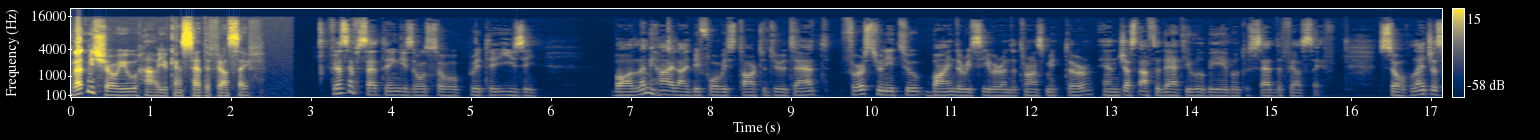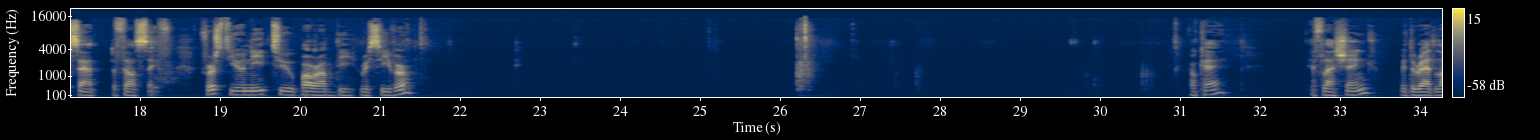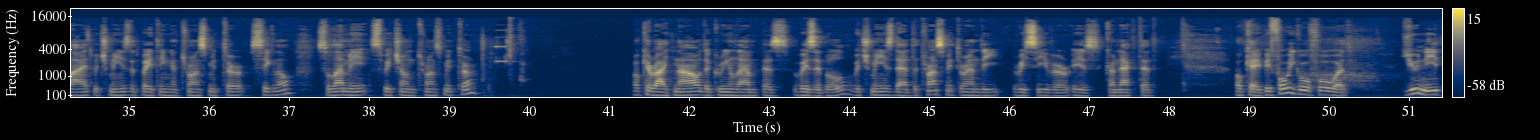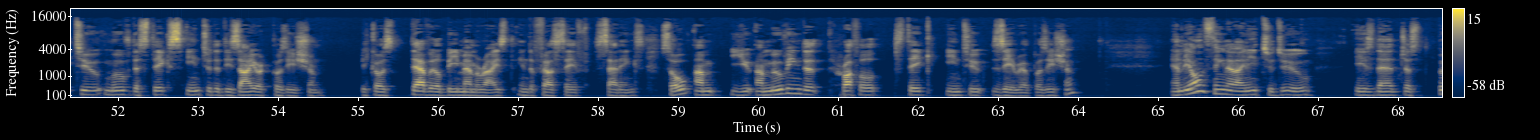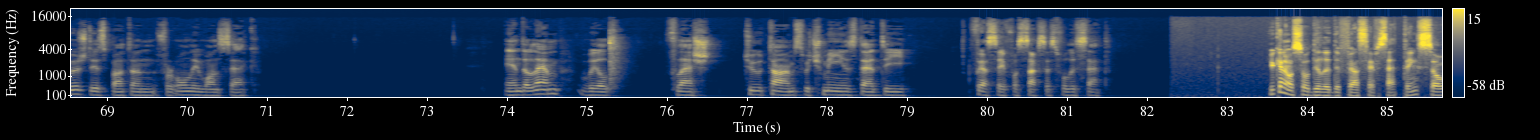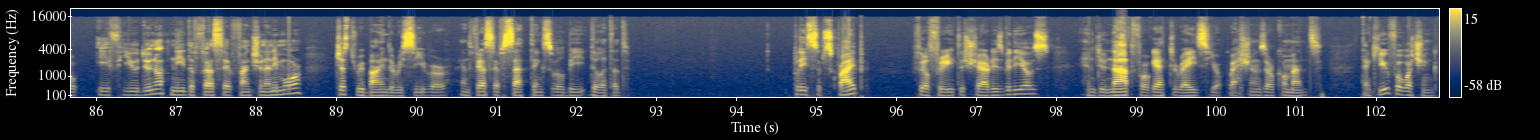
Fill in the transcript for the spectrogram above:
Let me show you how you can set the failsafe. Failsafe setting is also pretty easy. But let me highlight before we start to do that. First you need to bind the receiver and the transmitter and just after that you will be able to set the failsafe. So let's just set the failsafe. First you need to power up the receiver okay? A flashing with the red light which means that waiting a transmitter signal. So let me switch on transmitter. Okay right now the green lamp is visible which means that the transmitter and the receiver is connected. Okay before we go forward you need to move the sticks into the desired position because that will be memorized in the failsafe settings. So I'm you I'm moving the throttle stick into zero position. And the only thing that I need to do is that just push this button for only one sec. And the lamp will flash two times, which means that the failsafe was successfully set. You can also delete the failsafe settings, so if you do not need the failsafe function anymore, just rebind the receiver and failsafe settings will be deleted. Please subscribe, feel free to share these videos, and do not forget to raise your questions or comments. Thank you for watching.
